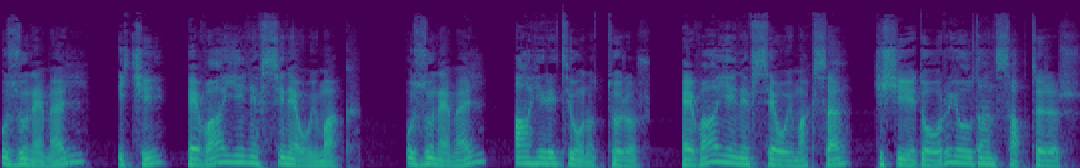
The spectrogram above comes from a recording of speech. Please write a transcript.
uzun emel. iki hevai nefsine uymak. Uzun emel, ahireti unutturur. Hevai nefse uymaksa kişiyi doğru yoldan saptırır.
